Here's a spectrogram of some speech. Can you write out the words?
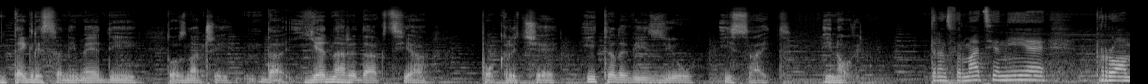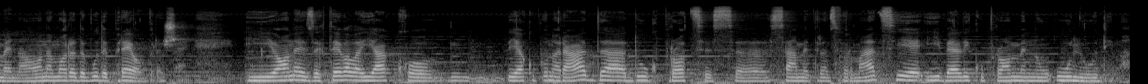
integrisani mediji. To znači da jedna redakcija pokreće i televiziju, i sajt, i novinu. Transformacija nije promena, ona mora da bude preobražaj. I ona je zahtevala jako, jako puno rada, dug proces same transformacije i veliku promenu u ljudima.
